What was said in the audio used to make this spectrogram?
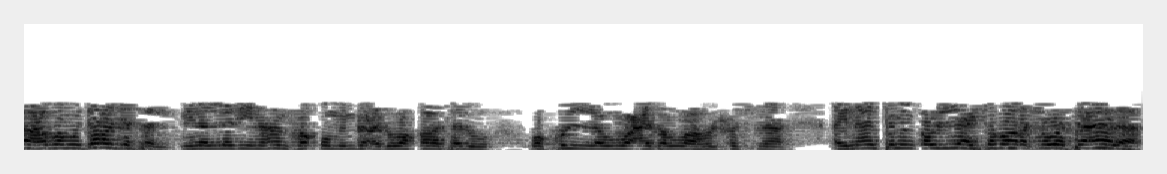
أعظم درجة من الذين أنفقوا من بعد وقاتلوا وكلا وعد الله الحسنى. أين أنت من قول الله تبارك وتعالى؟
